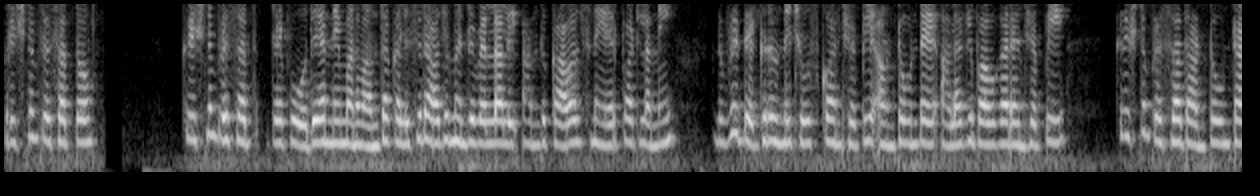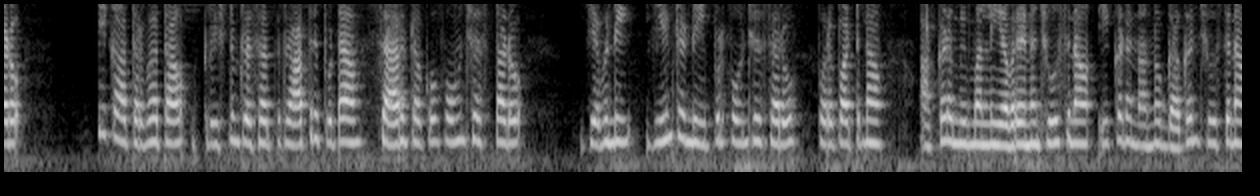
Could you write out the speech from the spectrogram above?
కృష్ణప్రసాద్తో కృష్ణప్రసాద్ రేపు ఉదయాన్నే మనం అంతా కలిసి రాజమండ్రి వెళ్ళాలి. అందుకు కావాల్సిన ఏర్పాట్లన్నీ నువ్వే దగ్గరుండి చూసుకో అని చెప్పి అంటూ ఉంటే అలాగే బావగారు అని చెప్పి కృష్ణప్రసాద్ అంటూ ఉంటాడు. ఇక ఆ తర్వాత కృష్ణప్రసాద్ రాత్రిపూట శారదకు ఫోన్ చేస్తాడు. ఏమండి ఏంటండి ఇప్పుడు ఫోన్ చేశారు? పొరపాటున అక్కడ మిమ్మల్ని ఎవరైనా చూసినా ఇక్కడ నన్ను గగన్ చూసినా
